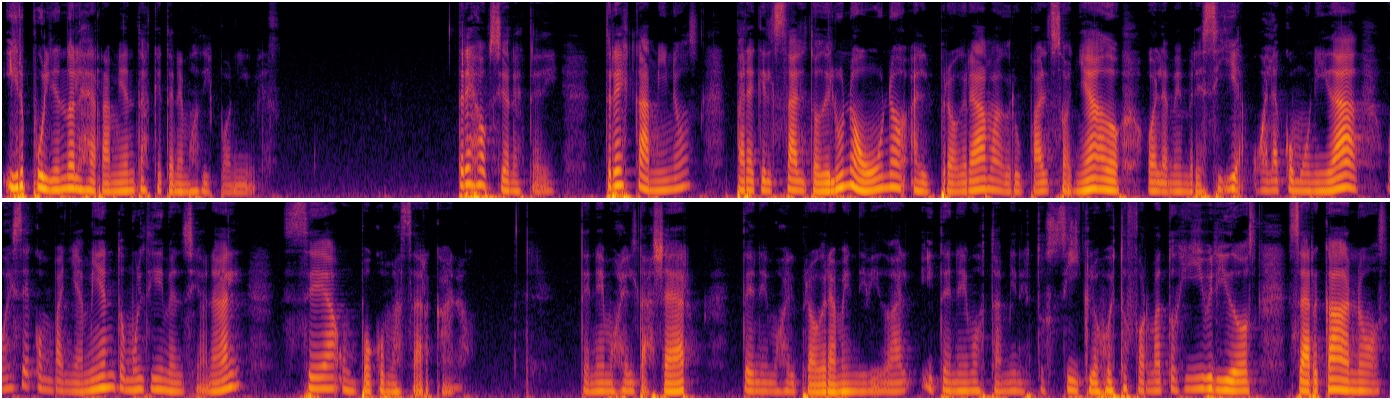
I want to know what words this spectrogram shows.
ir puliendo las herramientas que tenemos disponibles. Tres opciones te di, tres caminos para que el salto del uno a uno al programa grupal soñado o a la membresía o a la comunidad o a ese acompañamiento multidimensional sea un poco más cercano. Tenemos el taller, tenemos el programa individual y tenemos también estos ciclos o estos formatos híbridos, cercanos,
